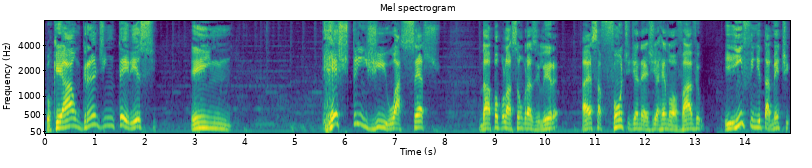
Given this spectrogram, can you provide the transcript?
Porque há um grande interesse em restringir o acesso da população brasileira a essa fonte de energia renovável e infinitamente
